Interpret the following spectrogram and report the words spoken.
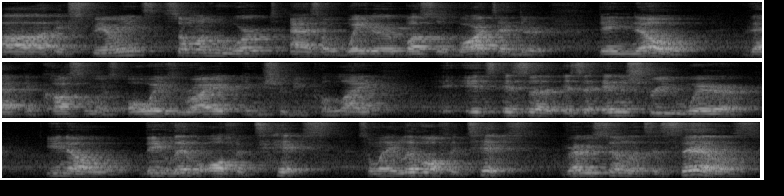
uh, experience, someone who worked as a waiter, busser, bartender. They know that the customer is always right and you should be polite. It's it's a it's an industry where you know they live off of tips. So when they live off of tips, very similar to sales,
